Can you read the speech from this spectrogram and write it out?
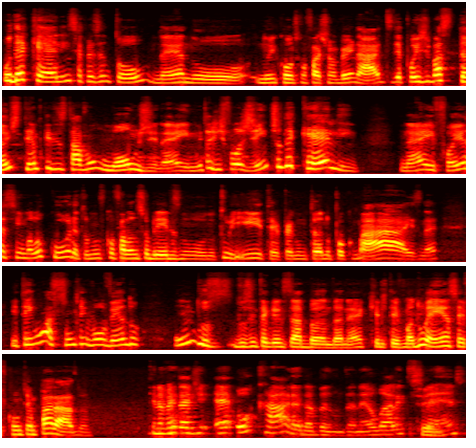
O The Kelly se apresentou, né, no, no encontro com Fátima Bernardes, depois de bastante tempo que eles estavam longe, né? E muita gente falou, gente, o The Kelly, né? E foi assim, uma loucura. Todo mundo ficou falando sobre eles no, no Twitter, perguntando um pouco mais, né? E tem um assunto envolvendo um dos, dos integrantes da banda, né? Que ele teve uma doença e ficou um tempo parado. Que na verdade é o cara da banda, né? O Alex Band,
